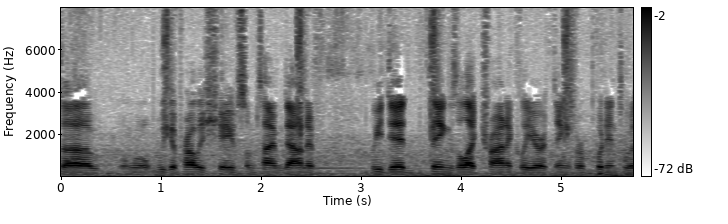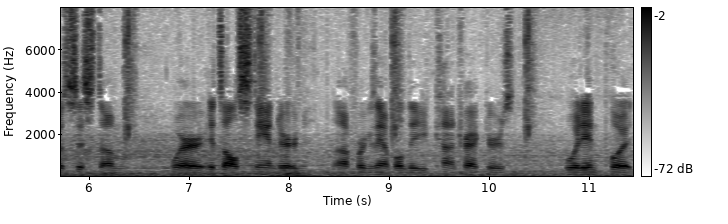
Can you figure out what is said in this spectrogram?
Uh, we'll, we could probably shave some time down if we did things electronically or things were put into a system where it's all standard. Uh, for example, the contractors would input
